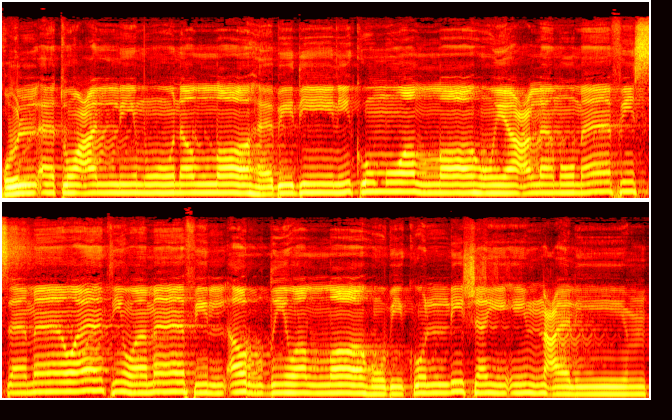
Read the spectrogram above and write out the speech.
قُلْ أَتُعَلِّمُونَ اللَّهَ بِدِينِكُمْ وَاللَّهُ يَعْلَمُ مَا فِي السَّمَاوَاتِ وَمَا فِي الْأَرْضِ وَاللَّهُ بِكُلِّ شَيْءٍ عَلِيمٌ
